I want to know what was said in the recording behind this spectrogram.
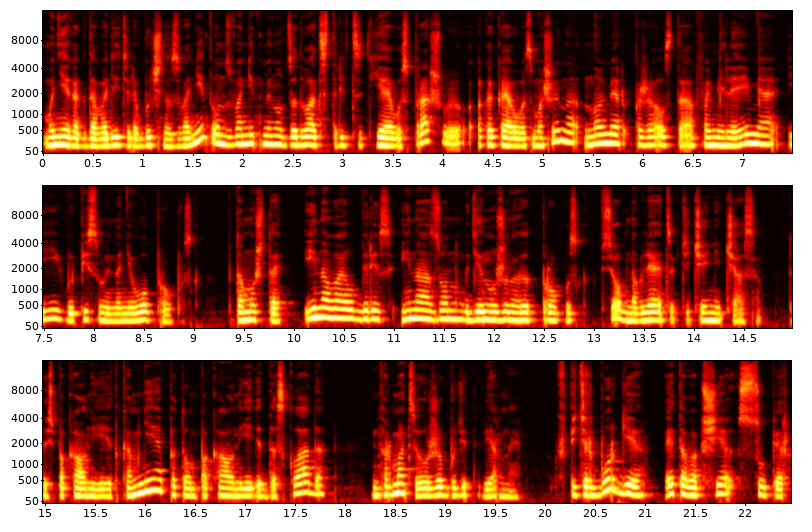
мне, когда водитель обычно звонит, он звонит минут за 20-30, я его спрашиваю, а какая у вас машина, номер, пожалуйста, фамилия, имя, и выписываю на него пропуск. Потому что и на Wildberries, и на Озон, где нужен этот пропуск, все обновляется в течение часа. То есть пока он едет ко мне, потом пока он едет до склада, информация уже будет верная. В Петербурге это вообще супер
